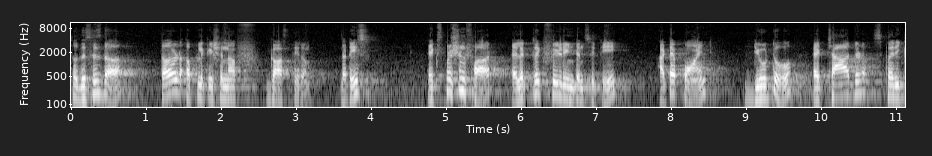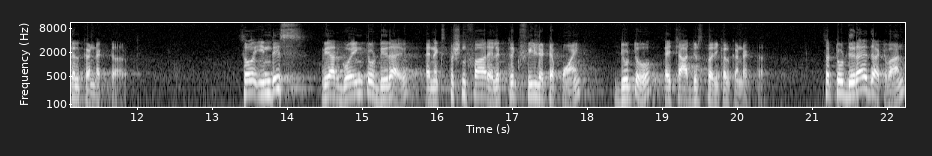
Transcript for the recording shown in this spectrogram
So this is the third application of Gauss theorem that is expression for electric field intensity at a point due to a charged spherical conductor. So in this we are going to derive an expression for electric field at a point due to a charged spherical conductor. So to derive that one,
